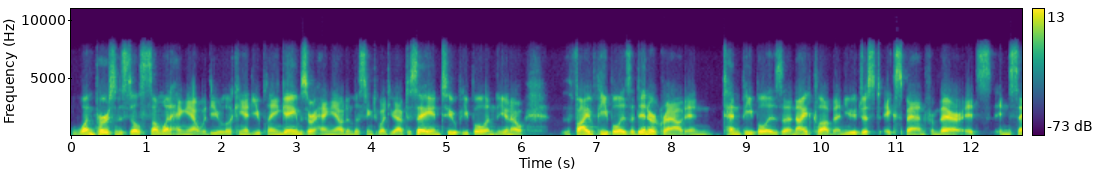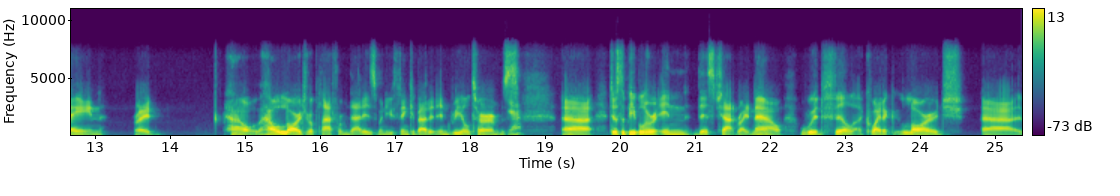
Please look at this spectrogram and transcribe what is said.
one person is still someone hanging out with you, looking at you playing games, or hanging out and listening to what you have to say. And two people, and you know, five people is a dinner crowd and 10 people is a nightclub and you just expand from there it's insane right how how large of a platform that is when you think about it in real terms Yeah. uh, just the people who are in this chat right now would fill a, quite a large uh,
